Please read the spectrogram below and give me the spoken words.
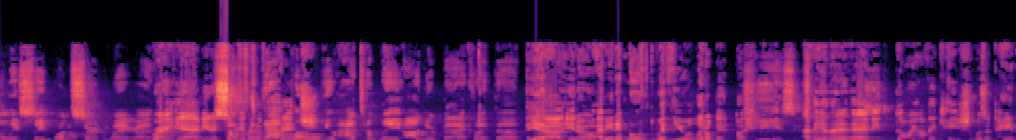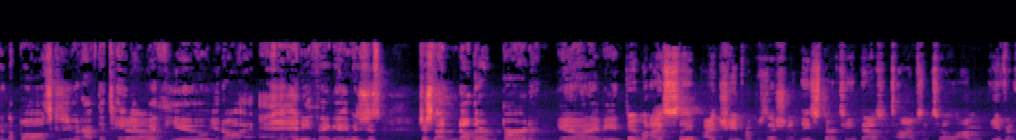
only sleep one certain way, right? right? Yeah, I mean, it's so it's for that bitch. long, you had to lay on your back like that. Yeah, you know, I mean, it moved with you a little bit, but Jesus. at the end of the day, I mean, going on vacation was a pain in the balls because you would have to take Yeah. it with you. You know, a- anything. It was just just another burden. You know what I mean? Dude, when I sleep, I change my position at least thirteen thousand times until I'm even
